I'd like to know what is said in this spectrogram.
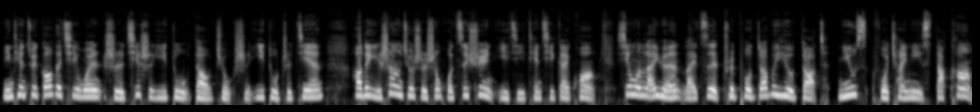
明天最高的气温是七十一度到九十一度之间。好的，以上就是生活资讯以及天气概况。新闻来源来自 triple w dot news for chinese dot com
